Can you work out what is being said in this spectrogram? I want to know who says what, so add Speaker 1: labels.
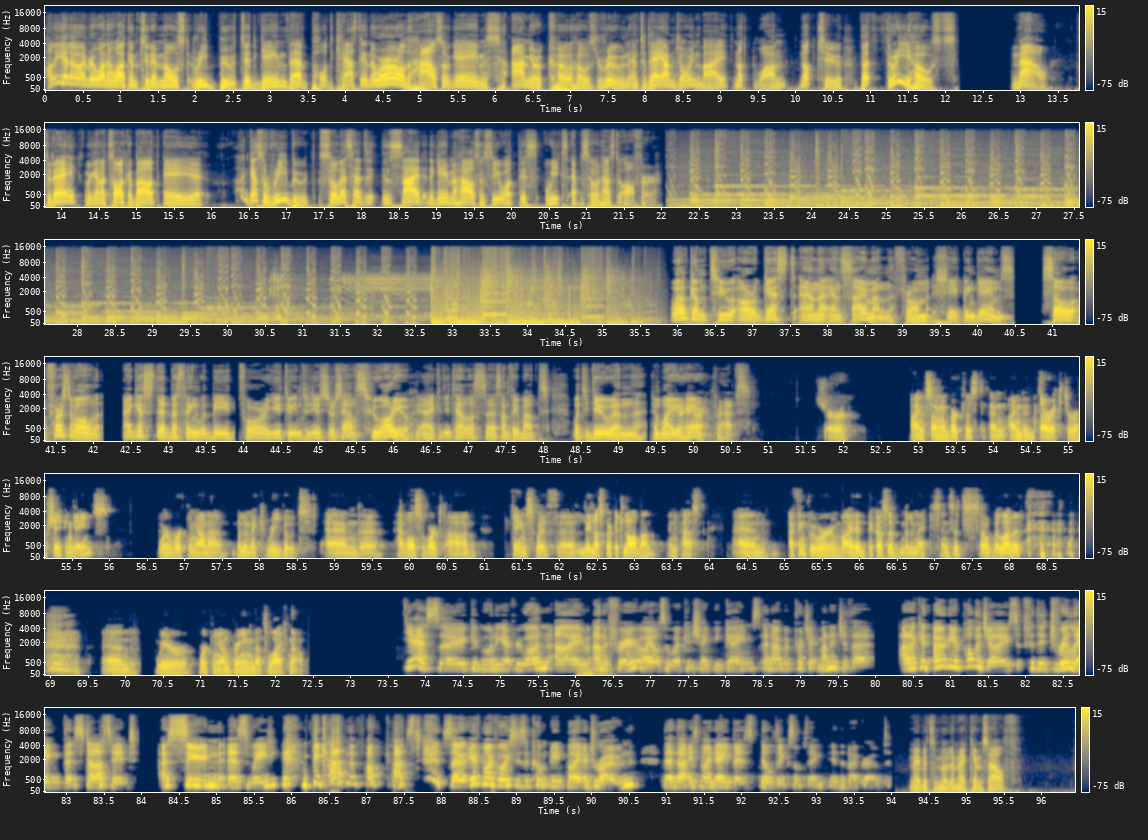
Speaker 1: Hello, everyone, and welcome to the most rebooted game dev podcast in the world, House of Games. I'm your co host, Rune, and today I'm joined by not one, not two, but three hosts. Now, today we're gonna talk about a, I guess, a reboot. So let's head inside the gamer house and see what this week's episode has to offer.
Speaker 2: Welcome to our guests Anna and Simon from Shaping Games. So, first of all, I guess the best thing would be for you to introduce yourselves. Who are you? Uh, could you tell us uh, something about what you do and, and why you're here, perhaps?
Speaker 3: Sure. I'm Simon Bergqvist, and I'm the director of Shaping Games. We're working on a Mulle Meck reboot and uh, have also worked on games with uh, Lilla Spöket Laban in the past. And I think we were invited because of Mulle Meck, since it's so beloved. and we're working on bringing that to life now.
Speaker 4: Yeah, so good morning, everyone. I'm Anna Frew. I also work at Shaping Games, and I'm a project manager there. And I can only apologise for the drilling that started as soon as we began the podcast. So if my voice is accompanied by a drone, then that is my neighbours building something in the background.
Speaker 1: Maybe it's Mulle Meck himself.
